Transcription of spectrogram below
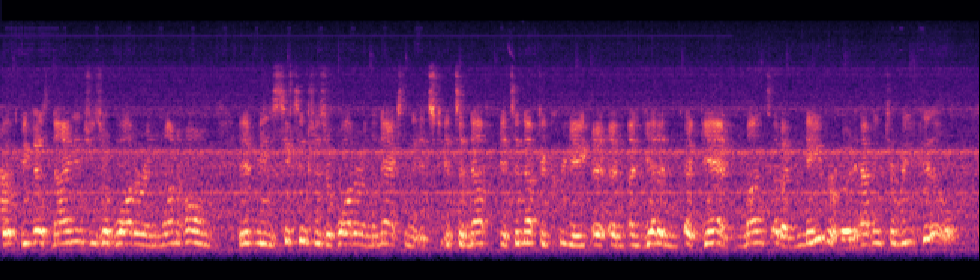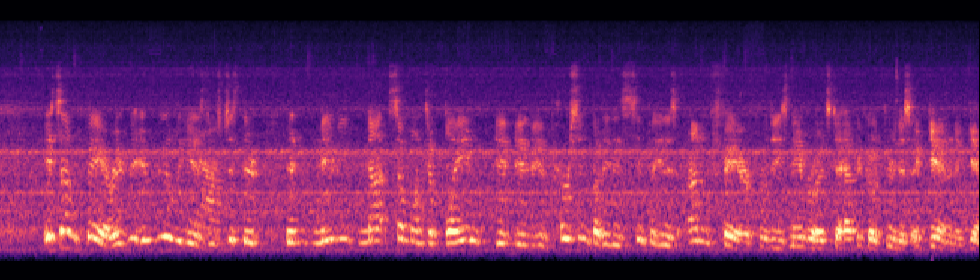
But because nine inches of water in one home, it means six inches of water in the next, and it's it's enough it's enough to create a, a, a yet again months of a neighborhood having to rebuild it's unfair. It, it really is. There's just there that maybe not someone to blame in, in, person, but it is simply it is unfair for these neighborhoods to have to go through this again and again.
